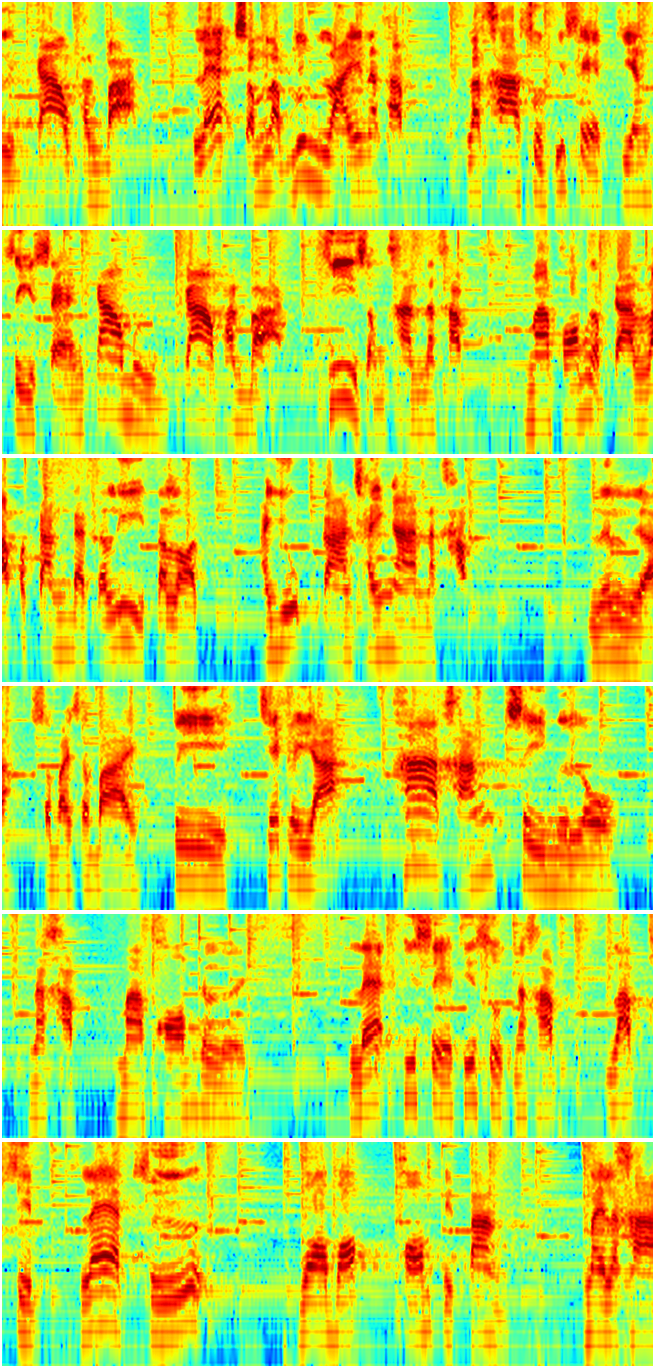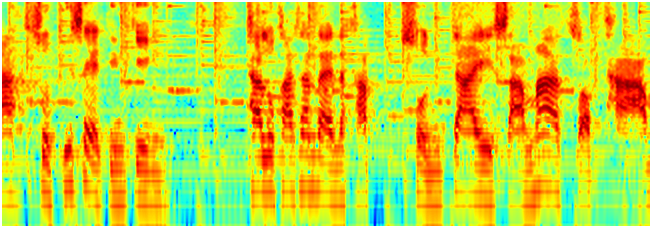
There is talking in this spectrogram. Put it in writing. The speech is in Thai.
549,000 บาท และสำหรับรุ่นไลท์นะครับ ราคาสุดพิเศษเพียง 499,000 บาท ที่สำคัญนะครับ มาพร้อมกับการรับประกันแบตเตอรี่ตลอดอายุการใช้งานนะครับ เหลือๆสบายๆฟรีเช็คระยะ 5 ครั้ง 40,000 โลนะครับ มาพร้อมกันเลย และพิเศษที่สุดนะครับ รับสิทธิ์แลกซื้อวอลบ็อกพร้อมติดตั้ง ในราคาสุดพิเศษจริง ๆ ถ้าลูกค้าท่านใดนะครับ สนใจสามารถสอบถาม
